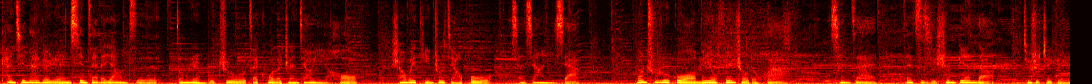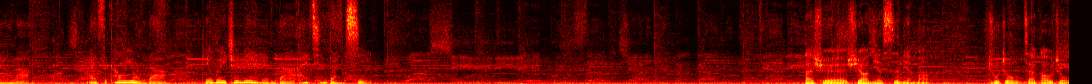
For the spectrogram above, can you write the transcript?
看见那个人现在的样子，总忍不住在过了转角以后，稍微停住脚步，想象一下。当初如果没有分手的话，现在在自己身边的就是这个人了。来自康永的给未知恋人的爱情短信。大学需要念四年吗？初中加高中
